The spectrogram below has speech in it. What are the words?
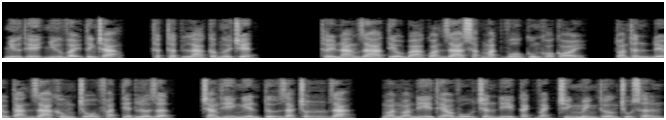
Như thế như vậy tình trạng, thật thật là cấp người chết. Thấy nàng ra tiểu bà quản gia sắc mặt vô cùng khó coi, toàn thân đều tản ra không chỗ phát tiết lửa giận, Trang Thi Nghiên tự giác chuẩn dạ, ngoan ngoãn đi theo Vũ Chân đi cách vách chính mình thường trụ sân.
